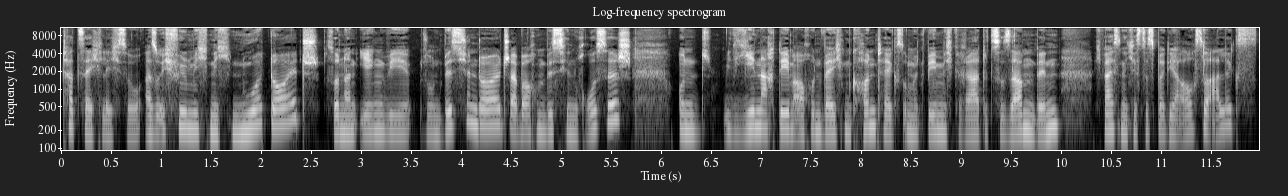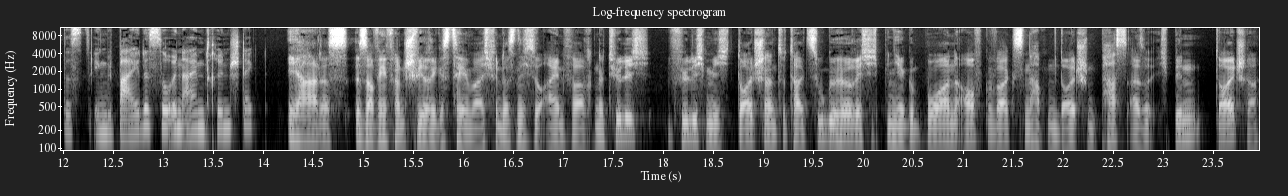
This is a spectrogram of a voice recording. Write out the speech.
tatsächlich so. Also ich fühle mich nicht nur deutsch, sondern irgendwie so ein bisschen deutsch, aber auch ein bisschen russisch. Und je nachdem auch in welchem Kontext und mit wem ich gerade zusammen bin. Ich weiß nicht, ist das bei dir auch so, Alex, dass irgendwie beides so in einem drin steckt? Ja, das ist auf jeden Fall ein schwieriges Thema. Ich finde das nicht so einfach. Natürlich fühle ich mich Deutschland total zugehörig. Ich bin hier geboren, aufgewachsen, habe einen deutschen Pass. Also ich bin Deutscher.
